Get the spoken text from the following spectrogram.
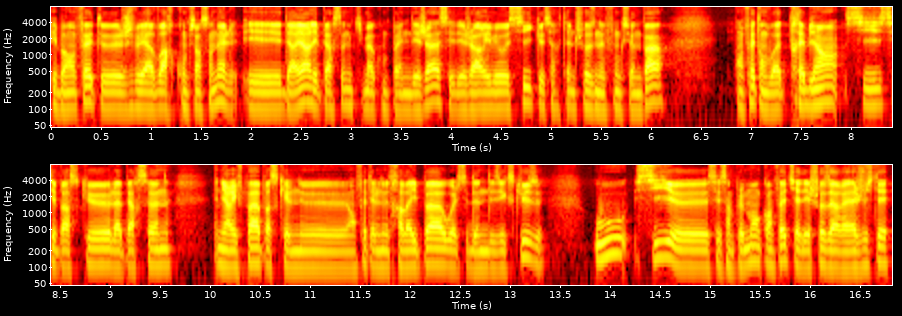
et eh ben en fait, euh, je vais avoir confiance en elle. Et derrière, les personnes qui m'accompagnent déjà, c'est déjà arrivé aussi que certaines choses ne fonctionnent pas. En fait, on voit très bien si c'est parce que la personne n'y arrive pas parce qu'elle ne, en fait, elle ne travaille pas ou elle se donne des excuses, ou si c'est simplement qu'en fait il y a des choses à réajuster.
